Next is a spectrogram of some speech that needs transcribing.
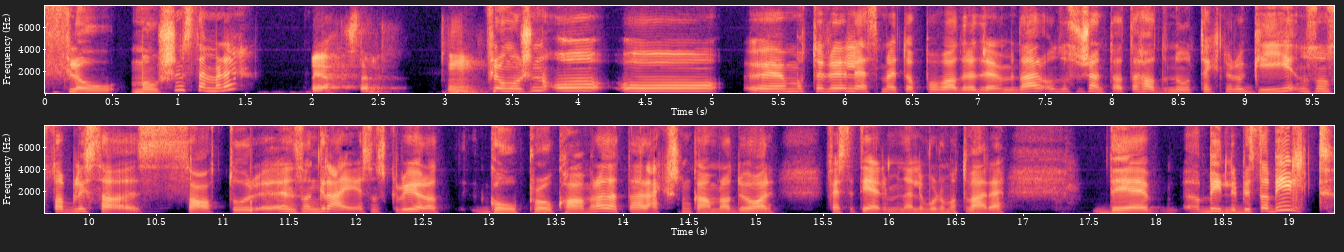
Flowmotion, stemmer det? Ja, stemmer. Mm. Flowmotion, og, og uh, måtte lese meg litt opp på hva dere drev med der, og så skjønte jeg at det hadde noe teknologi, noe sånn stabilisator, en sånn greie som skulle gjøre at GoPro-kamera, dette er actionkamera du har festet i hjelmen, eller hvor det måtte være, det bildet blir stabilt.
